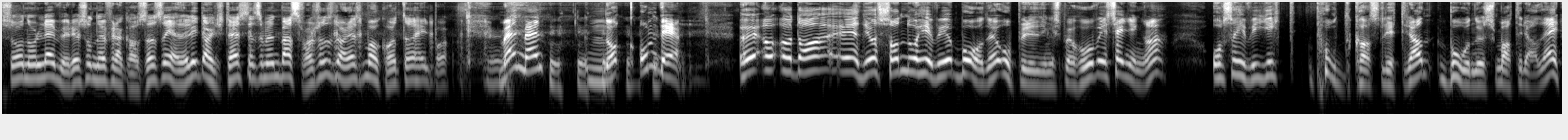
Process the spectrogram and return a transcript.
Så når han leverer sånne frekkaser, så er det litt annerledes. Det er som en bestefar som slår deg småkåt og holder på. Men, men. Nok om det. Eh, Og, og da er det jo sånn, nå har vi både opprydningsbehov i sendinga, og så har vi gitt podkastlytterne bonusmateriale her.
